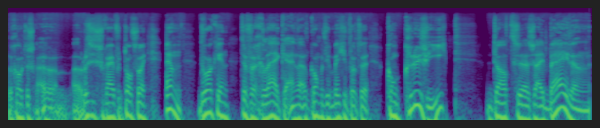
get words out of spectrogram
de grote sch- Russische schrijver Tolstoy, en Dworkin te vergelijken. En dan komt hij een beetje tot de conclusie dat zij beiden,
